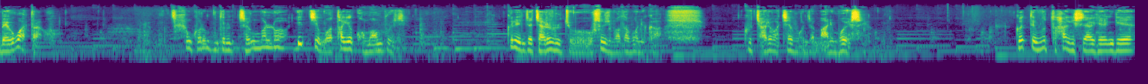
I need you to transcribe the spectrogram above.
메고 왔더라고. 참 그런 분들은 정말로 잊지 못하게 고마운 분이지. 그래 이제 자료를 쭉 수집하다 보니까 그 자료가 제법 이제 많이 모였어요. 그때부터 하기 시작한 게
